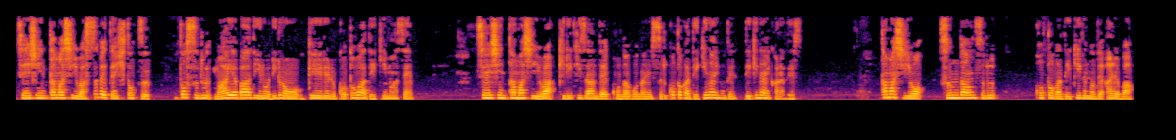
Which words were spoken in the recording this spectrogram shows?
精神魂はすべて一つとするマーヤバーディの理論を受け入れることはできません。精神魂は切り刻んで粉々にすることができないので、できないからです。魂を寸断することができるのであれば、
